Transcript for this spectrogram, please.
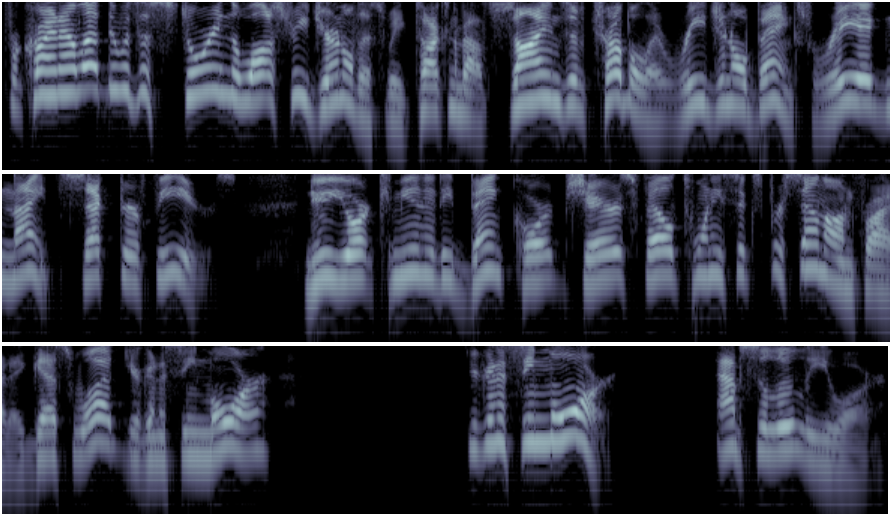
For crying out loud, there was a story in the Wall Street Journal this week talking about signs of trouble at regional banks reignite sector fears. New York Community Bancorp shares fell 26% on Friday. Guess what? You're to see more. You're to see more. Absolutely, you are.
